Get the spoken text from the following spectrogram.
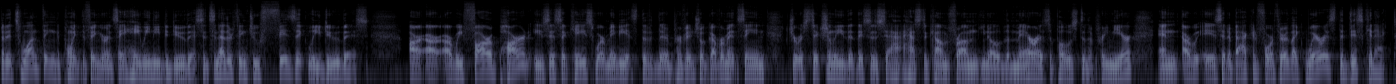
but it's one thing to point the finger and say, hey, we need to do this. It's another thing to physically do this. Are, are, are, we far apart? Is this a case where maybe it's the, the provincial government saying jurisdictionally that this is has to come from you know the mayor as opposed to the premier? And are we, is it a back and forth? Like where is the disconnect?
